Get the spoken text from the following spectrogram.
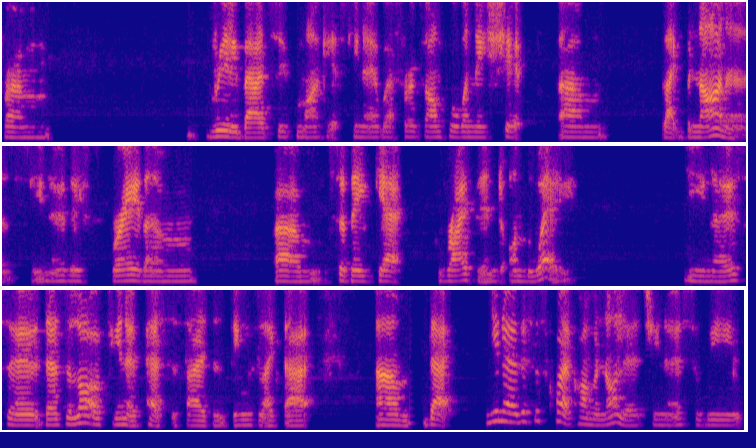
from really bad supermarkets, you know, where for example when they ship um like bananas, you know, they spray them um, so they get ripened on the way, you know. So there's a lot of, you know, pesticides and things like that. Um, that, you know, this is quite common knowledge, you know. So we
